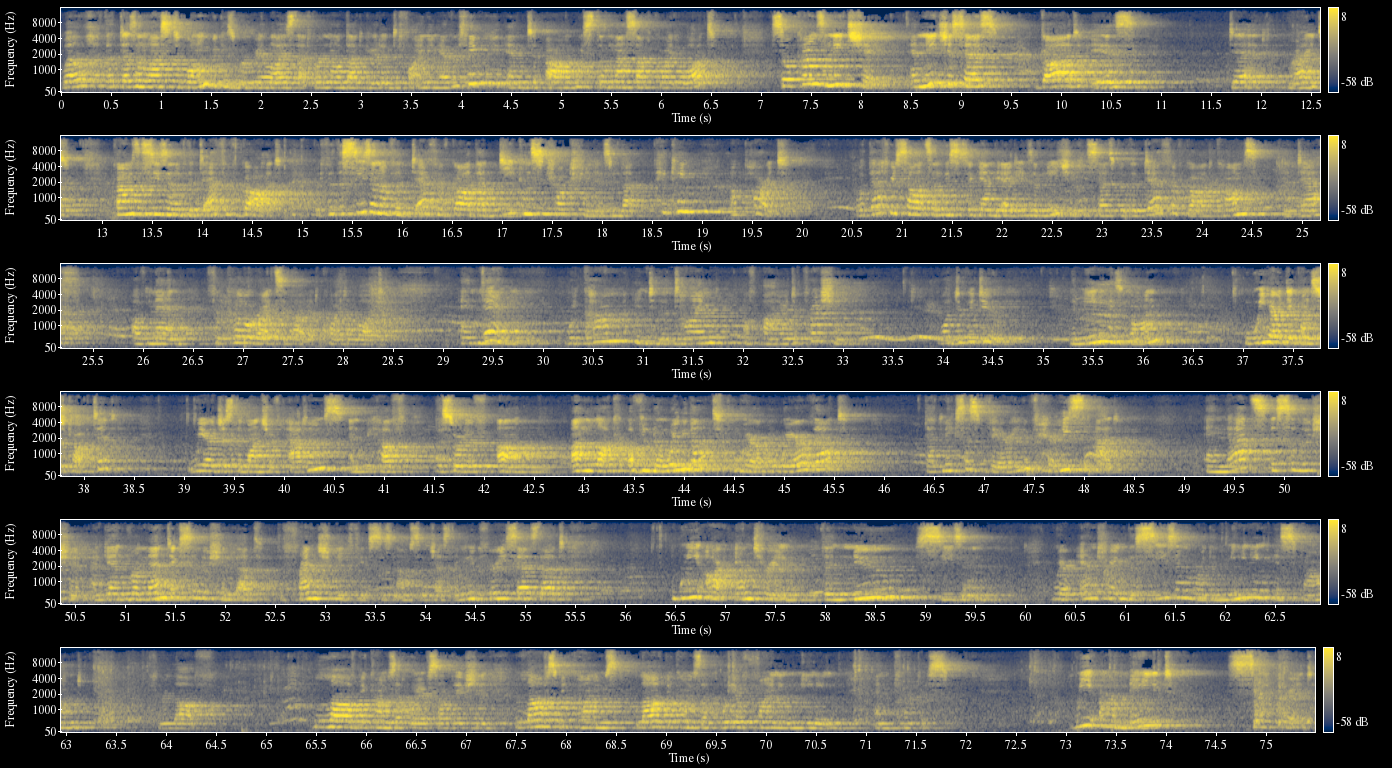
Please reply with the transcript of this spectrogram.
Well, that doesn't last too long because we realize that we're not that good at defining everything and uh, we still mess up quite a lot. So comes Nietzsche, and Nietzsche says God is dead, right? Comes the season of the death of God. But for the season of the death of God, that deconstructionism, that picking apart what that results, and this is again the ideas of Nietzsche, he says, with the death of God comes the death of men. Foucault writes about it quite a lot. And then we come into the time of utter depression. What do we do? The meaning is gone. We are deconstructed. We are just a bunch of atoms, and we have the sort of um, unluck of knowing that. We are aware of that. That makes us very, very sad. And that's the solution, again, romantic solution that the French atheist is now suggesting. Luc Ferry says that we are entering the new season. We're entering the season where the meaning is found through love. Love becomes that way of salvation. Love becomes love becomes that way of finding meaning and purpose. We are made sacred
